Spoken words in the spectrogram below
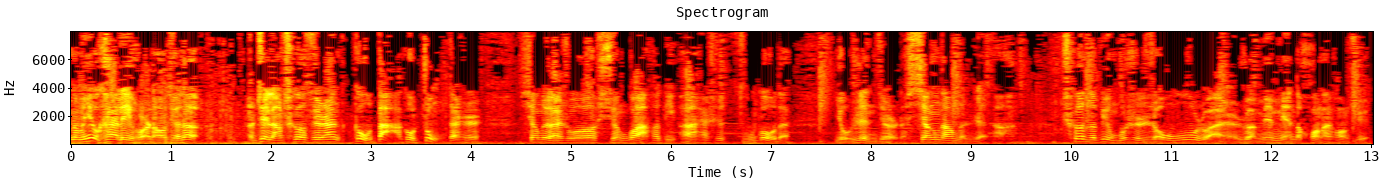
那么又开了一会儿呢，我觉得这辆车虽然够大够重，但是相对来说悬挂和底盘还是足够的有韧劲儿的，相当的韧啊。车子并不是柔软软绵绵的晃来晃去，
